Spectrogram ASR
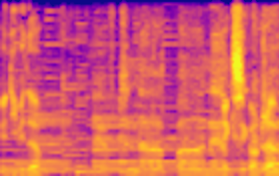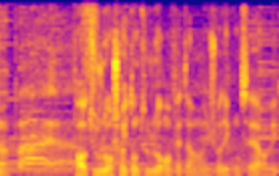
Eddie Vedder. Ex Pearl Jam. Enfin, toujours, je crois qu'ils tournent toujours en fait. Hein, ils jouent des concerts avec.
